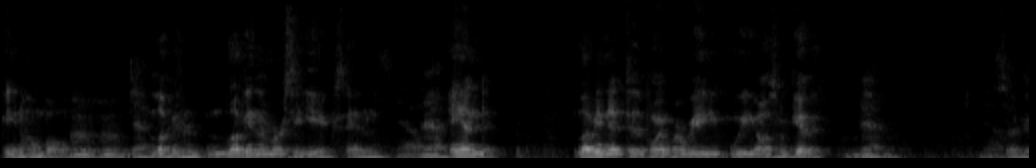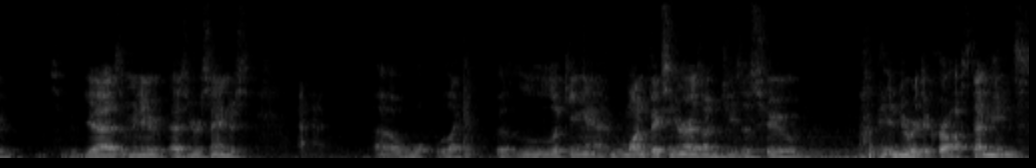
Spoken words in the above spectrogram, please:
being humble Mm-hmm. Yeah. loving loving the mercy he extends Yeah. Yeah. and loving it to the point where we we also give it Yeah. So good. So good. Yeah. As, I mean, as you were saying, just uh, like uh, looking at one, fixing your eyes on Jesus who endured the cross. That means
